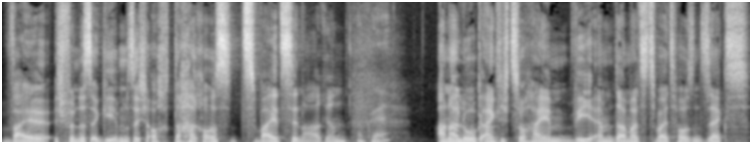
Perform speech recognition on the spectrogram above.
Weil ich finde, es ergeben sich auch daraus zwei Szenarien. Okay. Analog eigentlich zur Heim-WM damals 2006.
